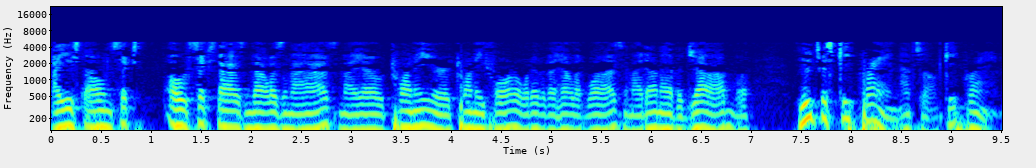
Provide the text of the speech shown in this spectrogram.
I used to own six, owe $6,000 in the house, and I owe 20 or 24 or whatever the hell it was, and I don't have a job. Well, you just keep praying, that's all. Keep praying.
